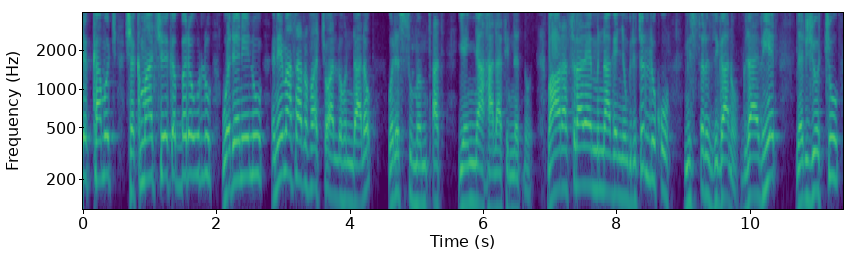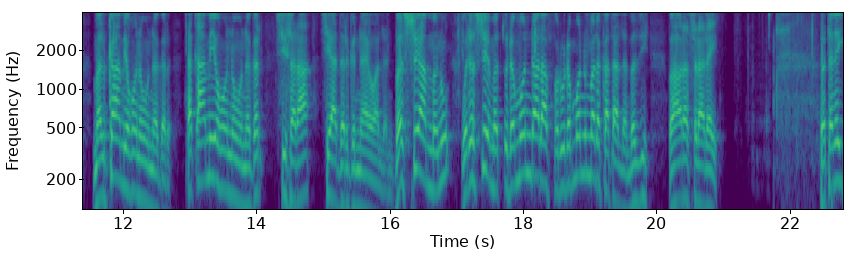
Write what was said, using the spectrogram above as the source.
ደካሞች ሸክማቸው የከበደ ሁሉ ወደ እኔ ኑ እኔም አሳርፋቸዋለሁ እንዳለው ወደ እሱ መምጣት የእኛ ኃላፊነት ነው። በሐዋርያት ሥራ ላይ የምናገኘው እንግዲህ ትልቁ ምስጢር እዚህ ጋ ነው። እግዚአብሔር ለልጆቹ መልካም የሆነውን ነገር ጠቃሚ የሆነውን ነገር ሲሰራ ሲያደርግ እናየዋለን። በእሱ ያመኑ ወደ እሱ የመጡ ደግሞ እንዳላፈሩ ደግሞ እንመለከታለን። በዚህ በሐዋርያት ሥራ ላይ በተለይ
